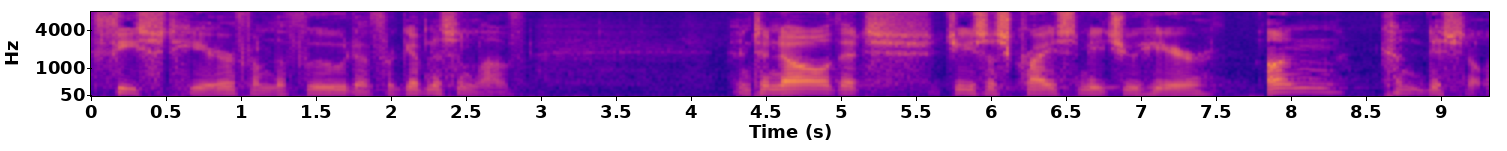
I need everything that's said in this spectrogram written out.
feast here from the food of forgiveness and love, and to know that Jesus Christ meets you here unconditionally.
